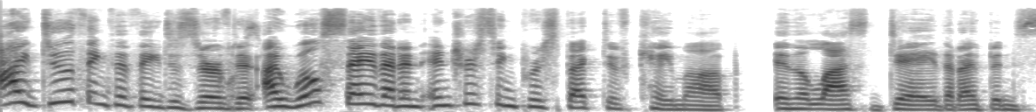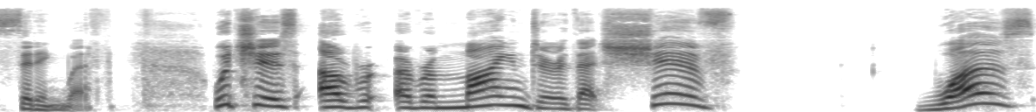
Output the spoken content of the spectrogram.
I do think that they deserved it. I will say that an interesting perspective came up in the last day that I've been sitting with, which is a, a reminder that Shiv was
